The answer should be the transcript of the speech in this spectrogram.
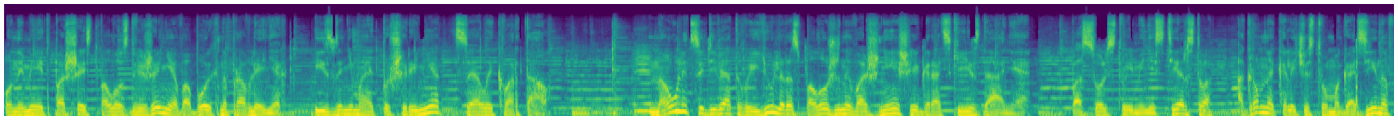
Он имеет по шесть полос движения в обоих направлениях и занимает по ширине целый квартал. На улице 9 июля расположены важнейшие городские здания – посольство и министерство, огромное количество магазинов,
